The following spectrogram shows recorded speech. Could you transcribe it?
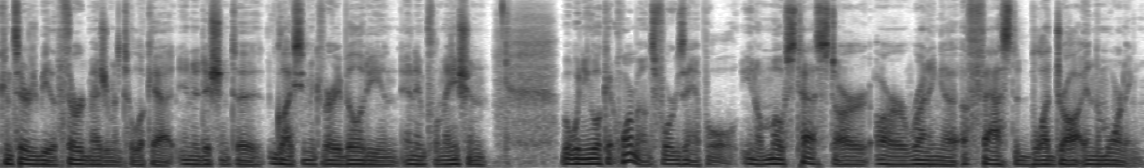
consider to be the third measurement to look at in addition to glycemic variability and, and inflammation but when you look at hormones for example you know most tests are are running a, a fasted blood draw in the morning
